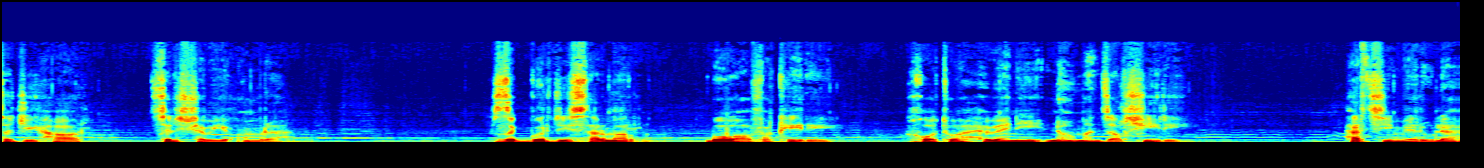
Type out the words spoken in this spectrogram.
سەگی هار چل شەوی عومرە. زگ گورگی سەرمەڕ بۆ وا فەقیری، خۆ تۆ هەوێنی نۆ مەنجەڵ شیری. هەرچی مێروولە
